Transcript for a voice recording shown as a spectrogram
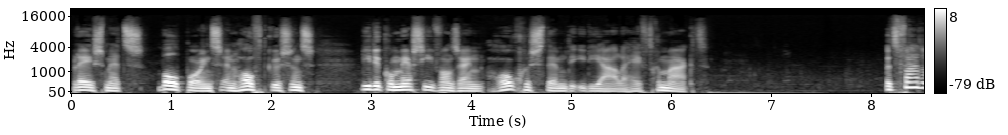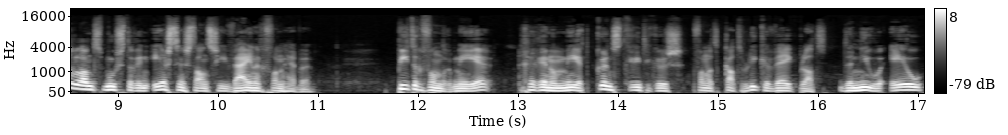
placemats, ballpoints en hoofdkussens die de commercie van zijn hooggestemde idealen heeft gemaakt. Het vaderland moest er in eerste instantie weinig van hebben. Pieter van der Meer, gerenommeerd kunstcriticus van het katholieke weekblad De Nieuwe Eeuw,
